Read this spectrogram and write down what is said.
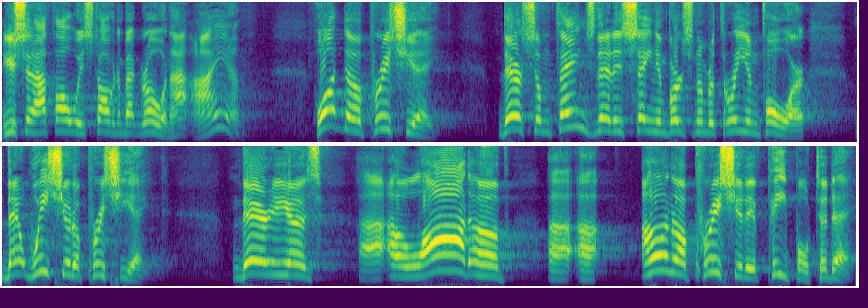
You said, I thought we was talking about growing. I, I am. What to appreciate? There's some things that is seen in verse number three and four that we should appreciate. There is uh, a lot of uh, uh, unappreciative people today.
